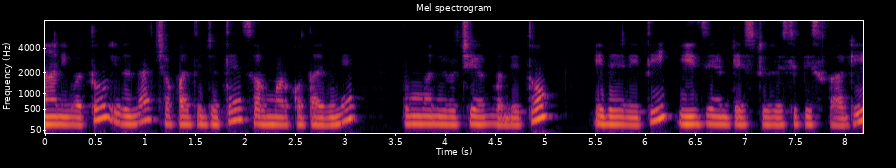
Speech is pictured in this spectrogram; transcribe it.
ನಾನಿವತ್ತು ಇದನ್ನ ಚಪಾತಿ ಜೊತೆ ಸರ್ವ್ ಮಾಡ್ಕೊತಾ ಇದ್ದೀನಿ. ತುಂಬಾ ರುಚಿಯಾಗಿ ಬಂದಿತ್ತು. ಇದೇ ರೀತಿ ಈಸಿ ಆ್ಯಂಡ್ ಟೇಸ್ಟಿ ರೆಸಿಪೀಸ್ಗಾಗಿ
